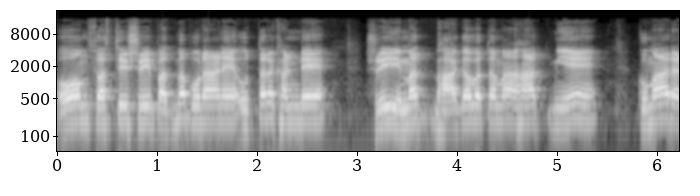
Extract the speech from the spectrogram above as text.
ॐ स्वस्ति श्रीपद्मपुराणे उत्तरखण्डे। श्रीमद्भागवतमाहात्म्ये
